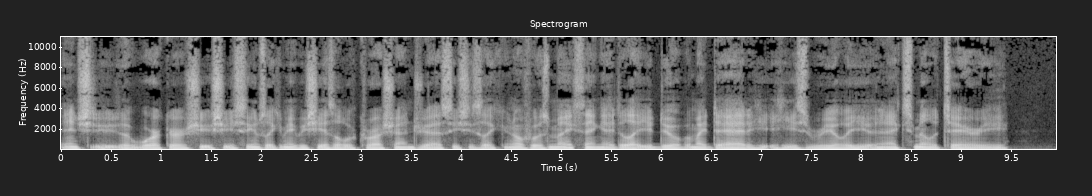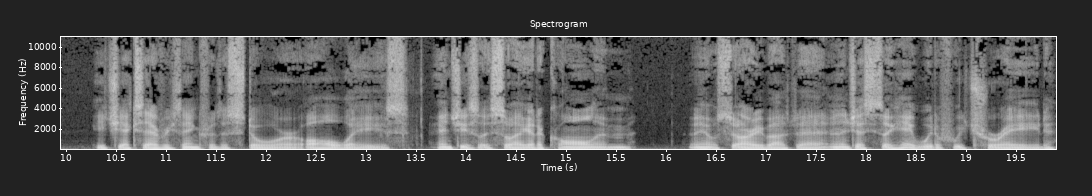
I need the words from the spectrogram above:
And she, the worker, she she seems like maybe she has a little crush on Jesse. She's like, you know, if it was my thing, I'd let you do it. But my dad, he, he's really an ex-military. He checks everything for the store always. And she's like, so I got to call him. You know, sorry about that. And then Jesse's like, hey, what if we trade?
